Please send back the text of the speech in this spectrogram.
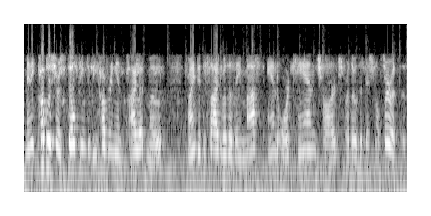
Many publishers still seem to be hovering in pilot mode, trying to decide whether they must and or can charge for those additional services.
